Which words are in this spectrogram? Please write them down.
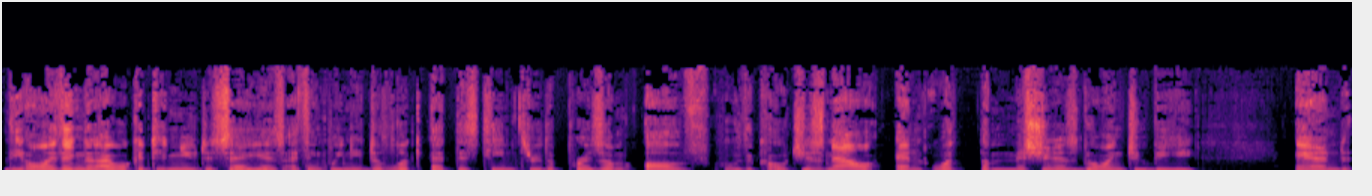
the only thing that I will continue to say is I think we need to look at this team through the prism of who the coach is now and what the mission is going to be. And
